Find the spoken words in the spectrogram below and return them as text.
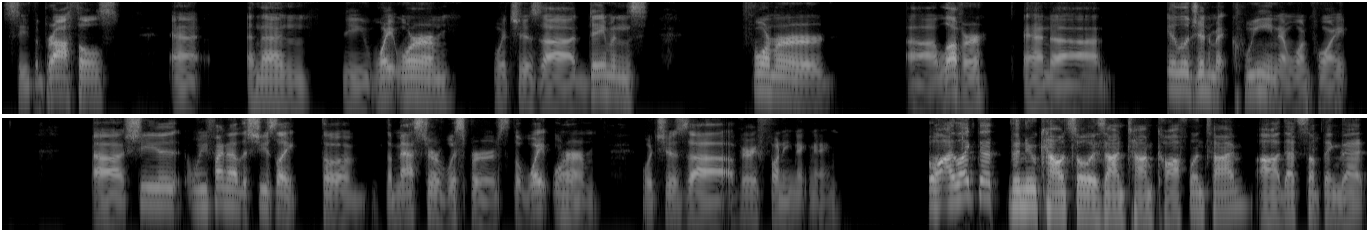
see the brothels, uh, and then the White Worm, which is uh, Daemon's former lover and illegitimate queen at one point. She we find out that she's like the the master of whispers, the White Worm, which is uh, a very funny nickname. Well, I like that the new council is on Tom Coughlin time. Uh, that's something that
